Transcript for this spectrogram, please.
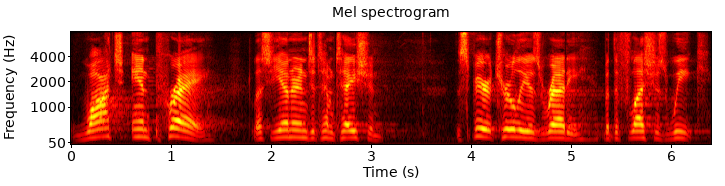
Watch and pray lest ye enter into temptation. The spirit truly is ready, but the flesh is weak.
